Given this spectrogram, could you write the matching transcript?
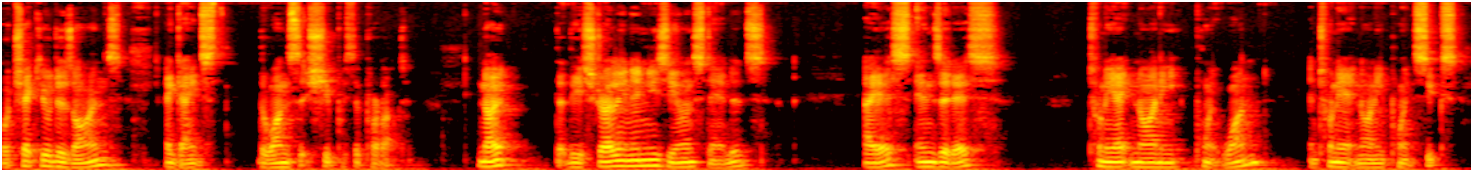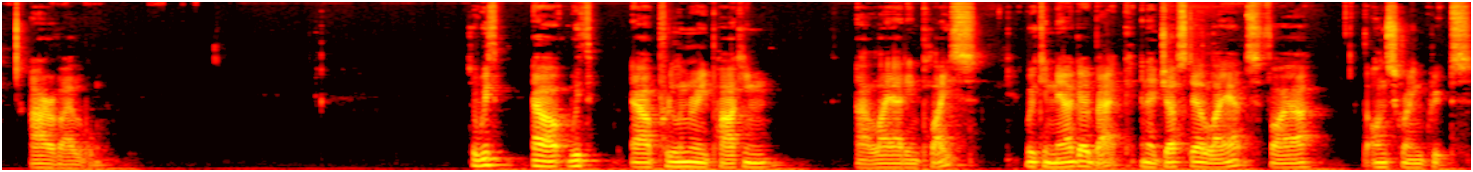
or check your designs against the ones that ship with the product. Note that the Australian and New Zealand standards AS NZS 2890.1 and 2890.6 are available. So with our with our preliminary parking uh, layout in place, we can now go back and adjust our layouts via the on-screen grips.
